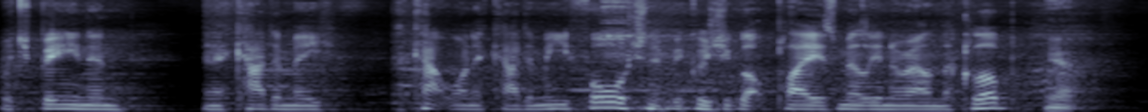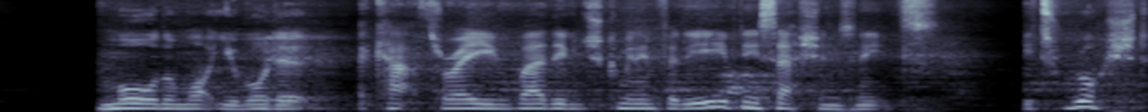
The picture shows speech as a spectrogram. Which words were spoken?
which being in an academy, a Cat 1 academy, you're fortunate because you've got players milling around the club Yeah. more than what you would at a Cat 3 where they're just coming in for the evening sessions and it's it's rushed.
